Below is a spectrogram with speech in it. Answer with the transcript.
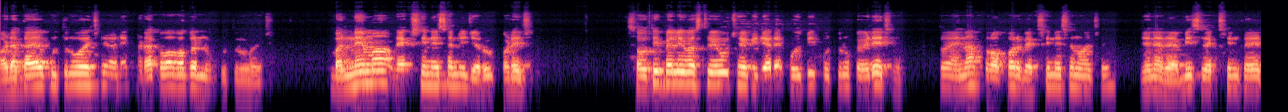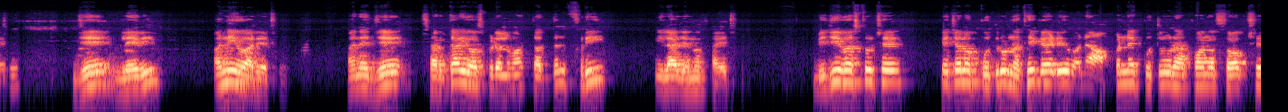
હડકાયો કૂતરું હોય છે અને હડકવા વગરનું કૂતરું હોય છે. બંનેમાં વેક્સિનેશનની જરૂર પડે છે. સૌથી પહેલી વસ્તુ એવું છે કે જ્યારે કોઈ બી કૂતરું કરડે છે, તો એના પ્રોપર વેક્સિનેશન હોય છે, જેને રેબિસ વેક્સિન કહે છે, જે લેવી અનિવાર્ય છે અને જે સરકારી હોસ્પિટલમાં તદ્દન ફ્રી ઈલાજ એનો થાય છે. બીજી વસ્તુ છે કે ચલો કૂતરું નથી કરડ્યું અને આપણને કૂતરું રાખવાનો શોખ છે,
